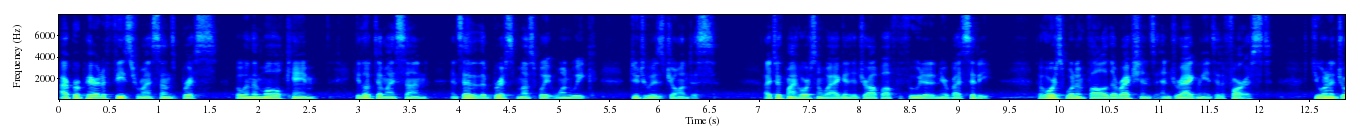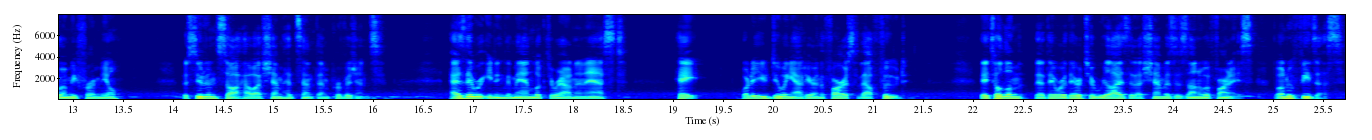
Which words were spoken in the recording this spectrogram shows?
I prepared a feast for my son's bris, but when the mohel came, he looked at my son and said that the bris must wait one week due to his jaundice. I took my horse and wagon to drop off the food at a nearby city. The horse wouldn't follow directions and dragged me into the forest. Do you want to join me for a meal? The students saw how Hashem had sent them provisions. As they were eating, the man looked around and asked, Hey, what are you doing out here in the forest without food? They told him that they were there to realize that Hashem is the Zan U'Mefarnes, the one who feeds us,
